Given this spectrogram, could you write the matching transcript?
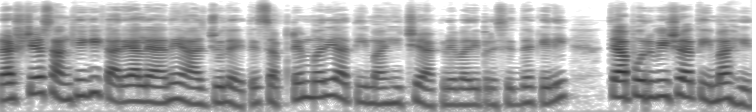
राष्ट्रीय सांख्यिकी कार्यालयाने आज जुलै ते सप्टेंबर या तिमाहीची आकडेवारी प्रसिद्ध केली. त्यापूर्वीच्या तिमाहीत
